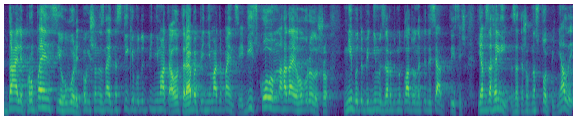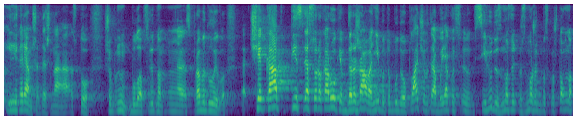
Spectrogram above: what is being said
Далі про пенсії говорять, поки що не знають наскільки будуть піднімати, але треба піднімати пенсії. Військовим нагадаю, говорили, що нібито піднімуть заробітну плату на 50 тисяч. Я взагалі за те, щоб на 100 підняли, і лікарям ще теж на 100, щоб ну, було абсолютно справедливо. Чекап після 40 років держава нібито буде оплачувати, або якось е, всі люди зможуть, зможуть безкоштовно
